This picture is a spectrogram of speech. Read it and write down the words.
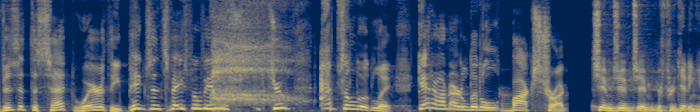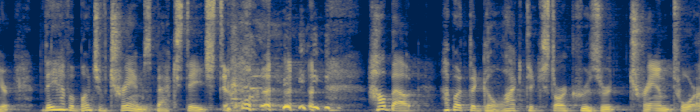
visit the set where the Pigs in Space movie was shoot? Absolutely. Get on our little box truck. Jim, Jim, Jim, you're forgetting here. They have a bunch of trams backstage still. how about how about the Galactic Star Cruiser tram tour?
